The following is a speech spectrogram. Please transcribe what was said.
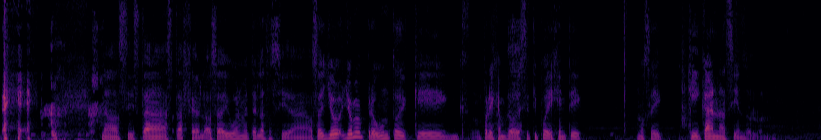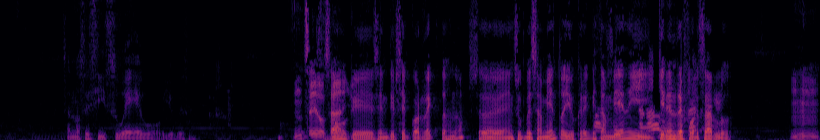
No, sí, está, está feo. O sea, igualmente la sociedad. O sea, yo, yo me pregunto de qué, por ejemplo, este tipo de gente, no sé, qué gana haciéndolo, ¿no? O sea, no sé si su ego, yo qué sé. No sé, o sea, Supongo que sentirse correctos, ¿no? O sea, en su pensamiento ellos creen que están bien y Aceptado, quieren reforzarlo. ujú.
